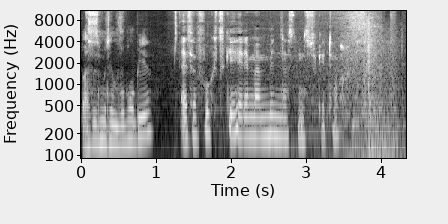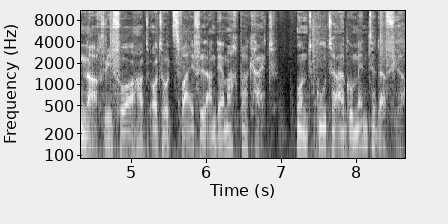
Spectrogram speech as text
Was ist mit dem Wohnmobil? Also 50 hätte man mindestens gedacht. Nach wie vor hat Otto Zweifel an der Machbarkeit und gute Argumente dafür.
